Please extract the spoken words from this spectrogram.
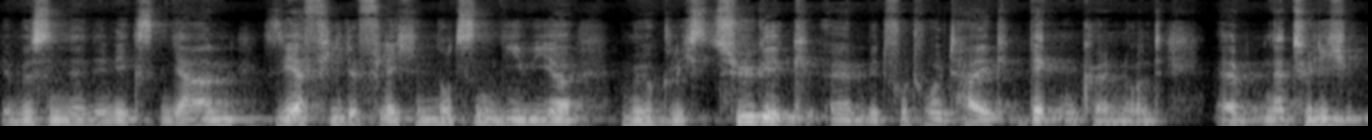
wir müssen in den nächsten Jahren sehr viele Flächen nutzen, die wir möglichst zügig äh, mit Photovoltaik decken können. Und äh, natürlich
